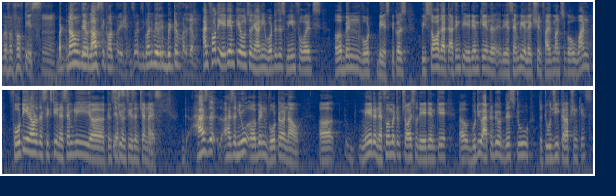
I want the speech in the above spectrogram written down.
50s. Hmm. But now they have lost the corporation, so it's going to be very bitter for them. And for the ADMK also, Gnani, what does this mean for its urban vote base? Because we saw that I think the ADMK in the, the assembly election five months ago won 14 out of the 16 assembly uh, constituencies in Chennai. Yes. Has the has the new urban voter now uh, made an affirmative choice for the ADMK? Uh, would you attribute this to the 2G corruption case?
